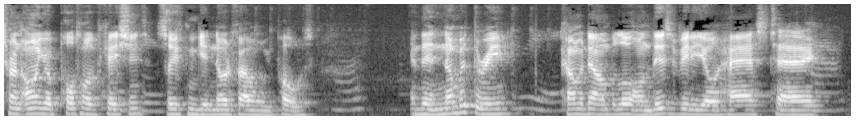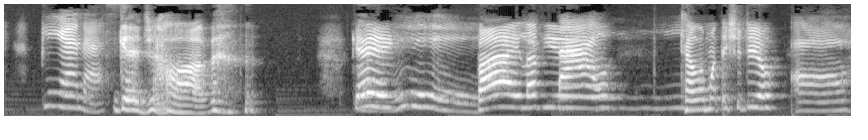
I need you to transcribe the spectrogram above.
Turn on your post notifications so you can get notified when we post. And then number three, comment down below on this video, hashtag Piano. Good job. okay. Bye. Love you. Bye. Tell them what they should do. Uh,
